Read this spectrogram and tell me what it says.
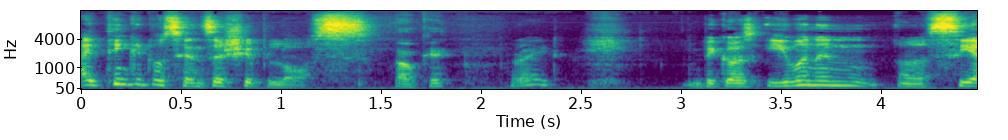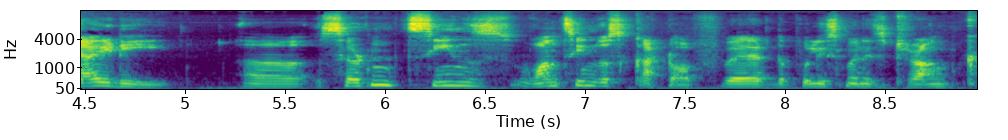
I think it was censorship laws okay right? Because even in uh, CID, uh, certain scenes, one scene was cut off where the policeman is drunk.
